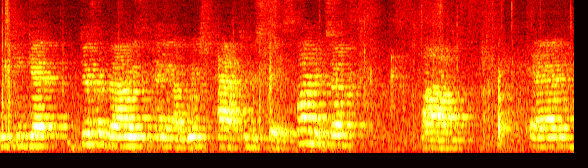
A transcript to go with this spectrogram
we can get different values depending on which path through space-time it took. Um, and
